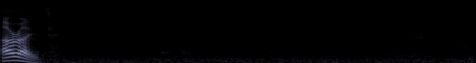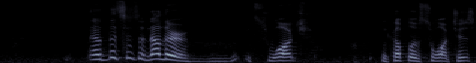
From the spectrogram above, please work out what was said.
All right. Now, this is another swatch, a couple of swatches.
